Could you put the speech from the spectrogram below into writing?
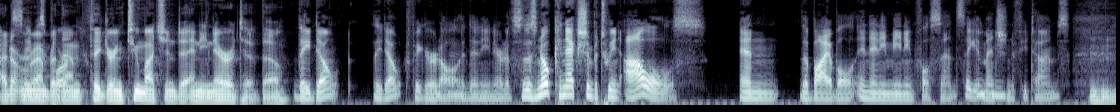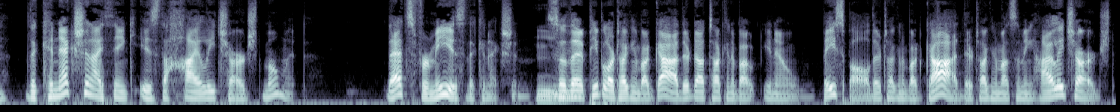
I don't remember them figuring too much into any narrative, though. They don't. They don't figure it all mm-hmm. into any narrative. So there's no connection between owls and the Bible in any meaningful sense. They get mm-hmm. mentioned a few times. Mm-hmm. The connection, I think, is the highly charged moment. That's for me is the connection. Mm-hmm. So that people are talking about God, they're not talking about, you know, baseball. They're talking about God. They're talking about something highly charged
